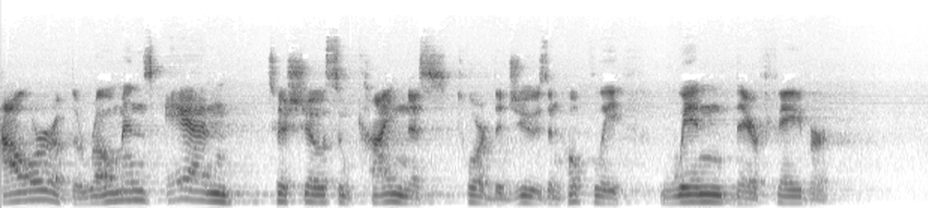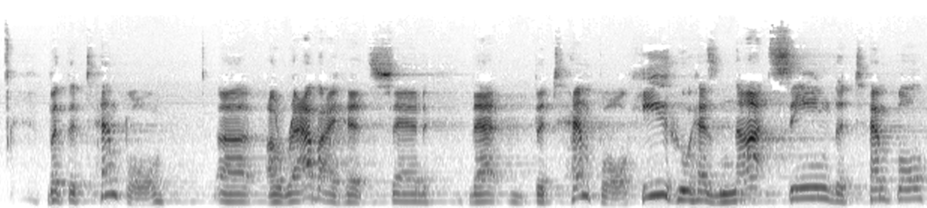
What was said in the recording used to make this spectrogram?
power of the Romans and to show some kindness toward the Jews and hopefully win their favor. But the temple, uh, a rabbi had said that the temple, he who has not seen the temple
